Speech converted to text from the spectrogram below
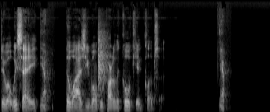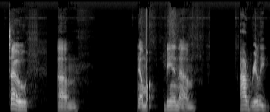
Do what we say. Yeah. Otherwise, you won't be part of the cool kid club. So, Yep. so um, you know, Ben, um, I really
